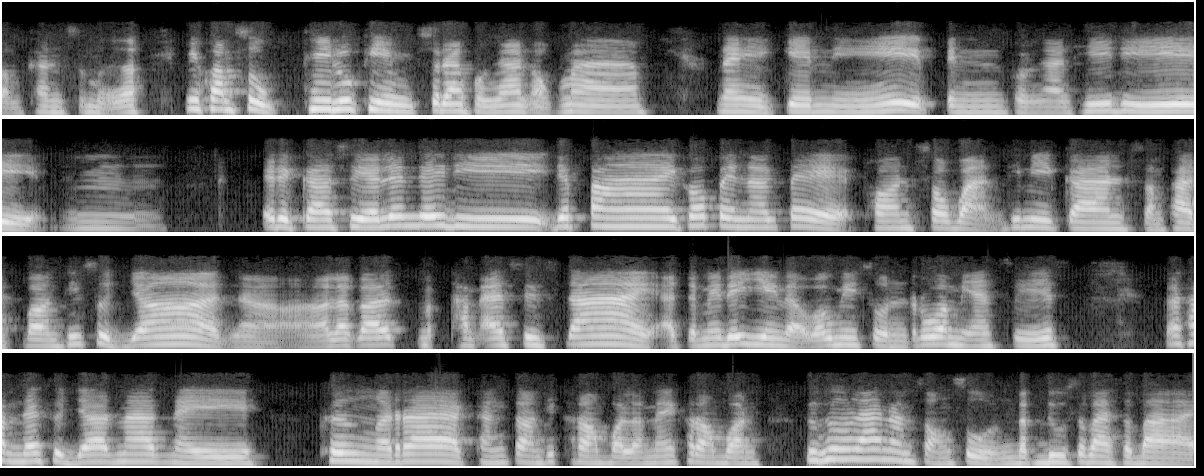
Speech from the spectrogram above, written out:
สำคัญเสมอ มีความสุขที่ลูกทีมแสดงผลงานออกมา ในเกมนี้เป็นผลงานที่ดี อืม เอริกาเซียเล่นได้ดีเดปายก็เป็นนักเตะพรสวรรค์ที่มีการสัมผัสบอลที่สุดยอดนะแล้วก็ทำแอสซิสต์ได้ อาจจะไม่ได้ยิงแต่ว่ามีส่วนร่วมมีแอสซิสต์ก็ทำได้สุดยอดมากในครึ่งแรกทั้งตอนที่ครองบอลและไม่ครองบอลคือครึ่งแรกนำสองศูนย์แบบดูสบาย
